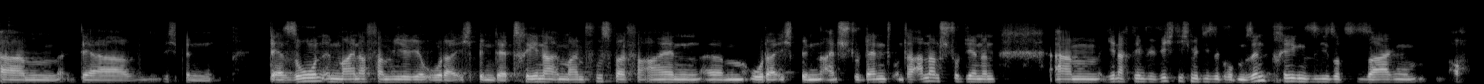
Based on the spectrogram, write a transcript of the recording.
ähm, der, ich bin der Sohn in meiner Familie oder ich bin der Trainer in meinem Fußballverein ähm, oder ich bin ein Student unter anderen Studierenden. Ähm, je nachdem, wie wichtig mir diese Gruppen sind, prägen sie sozusagen auch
